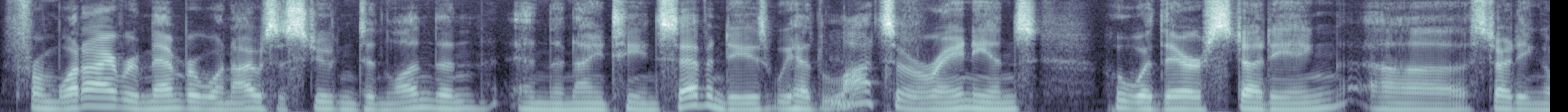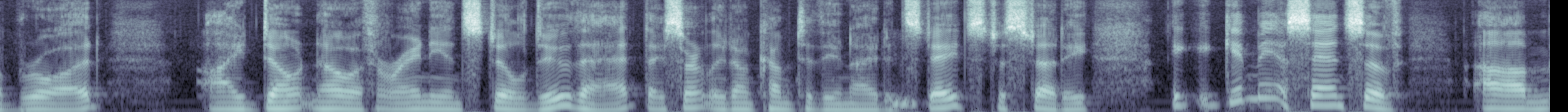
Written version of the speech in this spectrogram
from what I remember, when I was a student in London in the 1970s, we had lots of Iranians who were there studying uh, studying abroad. I don't know if Iranians still do that. They certainly don't come to the United States to study. Give me a sense of um,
